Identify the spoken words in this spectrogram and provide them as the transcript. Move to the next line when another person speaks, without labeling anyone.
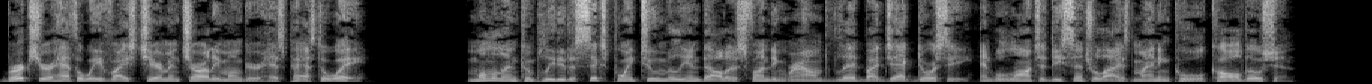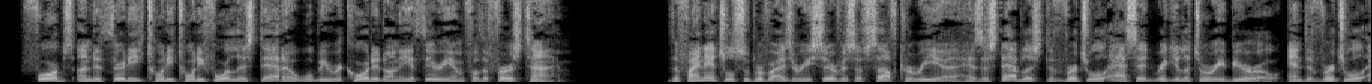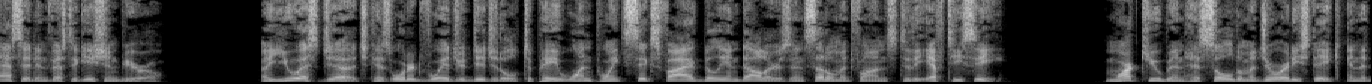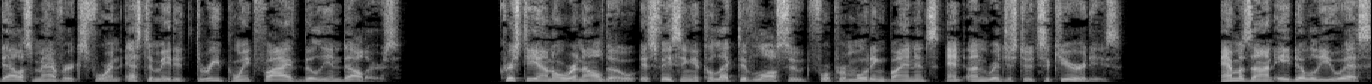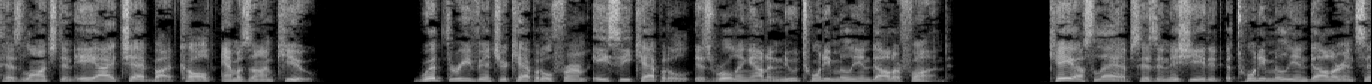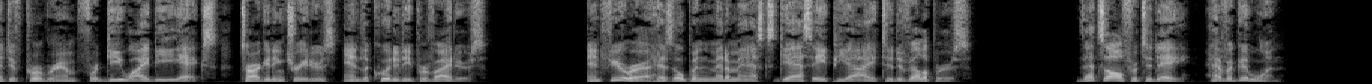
Berkshire Hathaway Vice Chairman Charlie Munger has passed away. Mummolin completed a $6.2 million funding round led by Jack Dorsey and will launch a decentralized mining pool called Ocean. Forbes Under 30 2024 list data will be recorded on the Ethereum for the first time. The Financial Supervisory Service of South Korea has established the Virtual Asset Regulatory Bureau and the Virtual Asset Investigation Bureau. A U.S. judge has ordered Voyager Digital to pay $1.65 billion in settlement funds to the FTC. Mark Cuban has sold a majority stake in the Dallas Mavericks for an estimated $3.5 billion. Cristiano Ronaldo is facing a collective lawsuit for promoting Binance and unregistered securities. Amazon AWS has launched an AI chatbot called Amazon Q. Web3 venture capital firm AC Capital is rolling out a new $20 million fund. Chaos Labs has initiated a $20 million incentive program for DYDX, targeting traders and liquidity providers. Infura has opened MetaMask's Gas API to developers. That's all for today. Have a good one.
